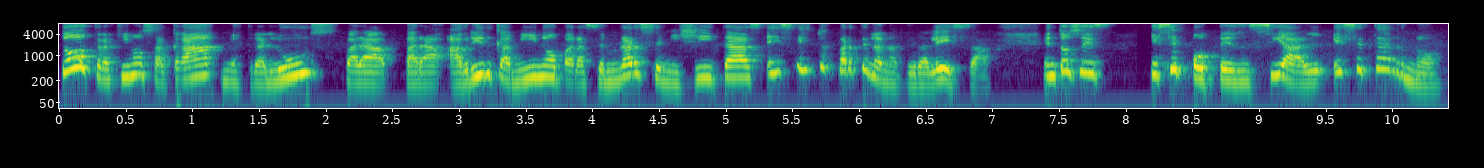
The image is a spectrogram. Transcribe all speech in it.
Todos trajimos acá nuestra luz para, para abrir camino, para sembrar semillitas. Es, esto es parte de la naturaleza. Entonces, ese potencial es eterno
